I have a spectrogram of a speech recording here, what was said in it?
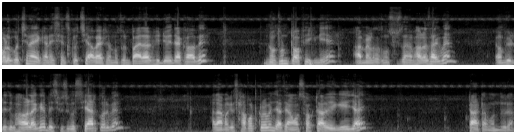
বড় করছে না এখানে শেষ করছি। আবার একটা নতুন পায়রার ভিডিও দেখা হবে। নতুন টপিক নিয়ে। আপনারা তখন সুস্থ ভালো থাকবেন এবং ভিডিও যদি ভালো লাগে, বেশি বেশি করে শেয়ার করবেন আর আমাকে সাপোর্ট করবেন যাতে আমার শখটা আরও এগিয়ে যায়। টাটা বন্ধুরা।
